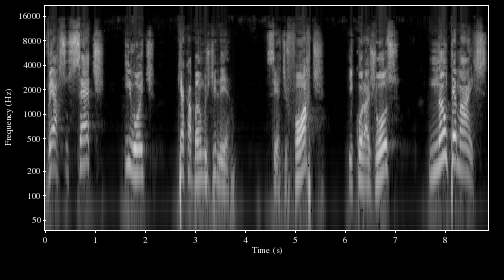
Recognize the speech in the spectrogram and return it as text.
verso 7 e 8 que acabamos de ler. Ser de forte e corajoso, não temais,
